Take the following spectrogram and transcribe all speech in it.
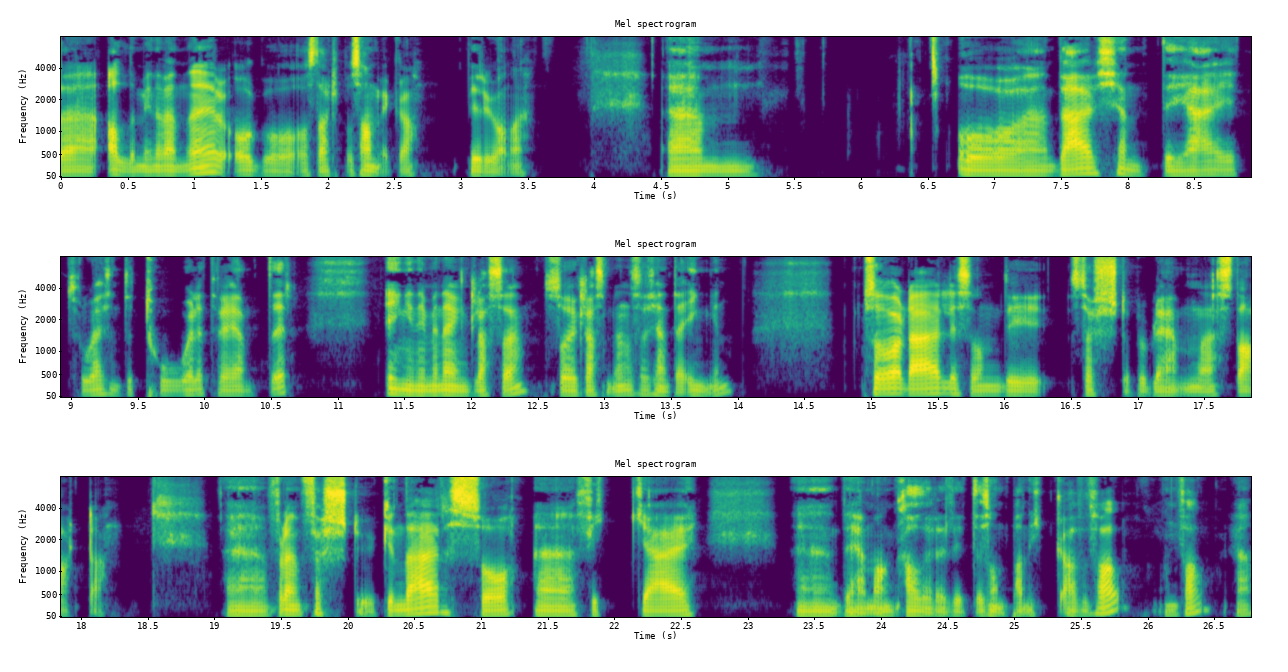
eh, alle mine venner og gå og starte på Sandvika videregående. Um, og der kjente jeg, tror jeg kjente to eller tre jenter. Ingen i min egen klasse, så i klassen min så kjente jeg ingen. Så det var der liksom de største problemene starta. Eh, for den første uken der så eh, fikk jeg eh, det man kaller et lite sånn panikkavfall. Anfall, ja.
